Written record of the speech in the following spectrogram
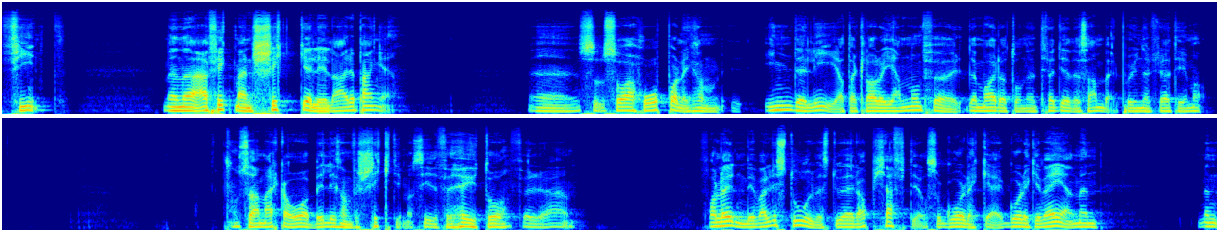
fint. Men uh, jeg fikk meg en skikkelig lærepenge. Uh, så, så, jeg håper liksom inderlig at jeg klarer å gjennomføre det maratonet 3.12. på under tre timer. Så jeg merka òg, blir litt sånn forsiktig med å si det for høyt òg, for uh, fallhøyden blir veldig stor hvis du er rappkjeftig, og så går det ikke, går det ikke veien. Men, men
